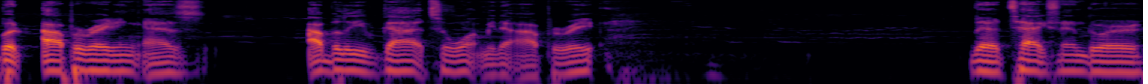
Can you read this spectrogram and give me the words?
but operating as I believe God to want me to operate, the attacks and or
